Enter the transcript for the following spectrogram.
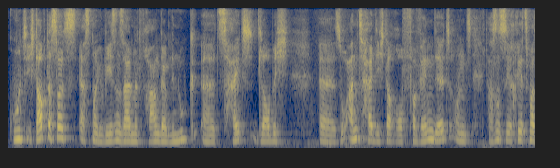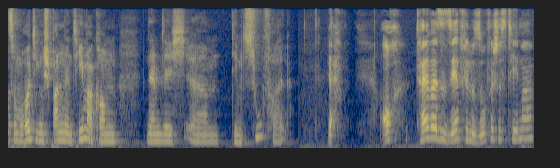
Gut, ich glaube, das soll es erstmal gewesen sein mit Fragen. Wir haben genug äh, Zeit, glaube ich, äh, so anteilig darauf verwendet. Und lass uns jetzt mal zum heutigen spannenden Thema kommen, nämlich ähm, dem Zufall. Ja, auch teilweise sehr philosophisches Thema,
